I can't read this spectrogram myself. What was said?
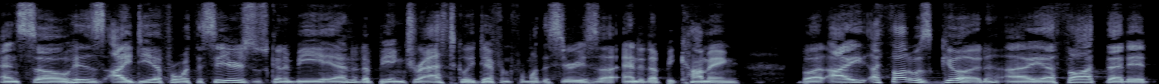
And so his idea for what the series was going to be ended up being drastically different from what the series uh, ended up becoming. but I, I thought it was good. I uh, thought that it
